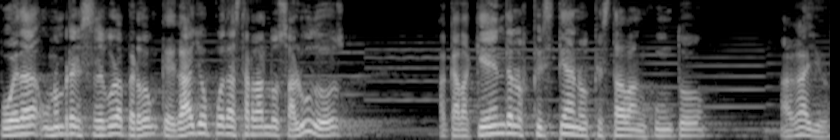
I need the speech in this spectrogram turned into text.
pueda, un hombre que se asegura, perdón, que Gallo pueda estar dando saludos a cada quien de los cristianos que estaban junto a Gallo.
